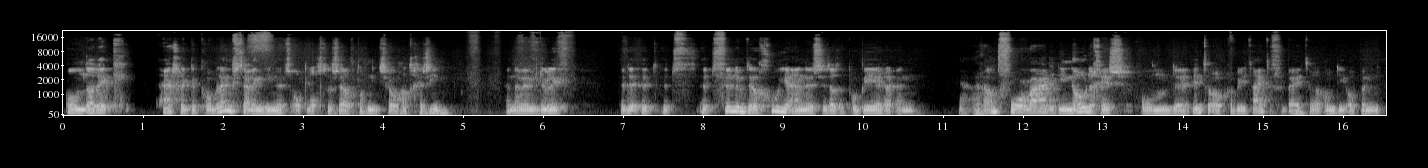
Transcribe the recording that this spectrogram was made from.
Omdat ik eigenlijk de probleemstelling die Nuts oploste zelf nog niet zo had gezien. En daarmee bedoel ik, het, het, het, het fundamenteel goede aan Nuts is dat we proberen een ja, randvoorwaarde die nodig is om de interoperabiliteit te verbeteren, om die op een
